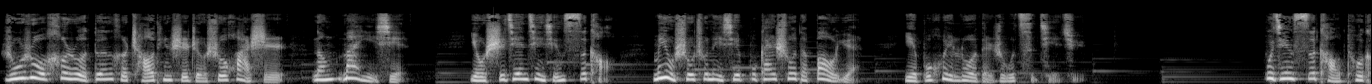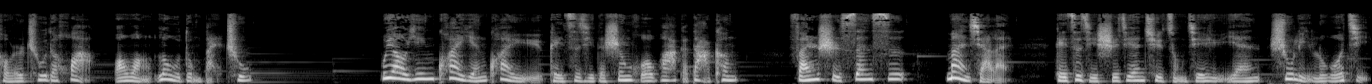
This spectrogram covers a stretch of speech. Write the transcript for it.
如若贺若敦和朝廷使者说话时能慢一些，有时间进行思考，没有说出那些不该说的抱怨，也不会落得如此结局。不经思考脱口而出的话，往往漏洞百出。不要因快言快语给自己的生活挖个大坑，凡事三思，慢下来。给自己时间去总结语言、梳理逻辑，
